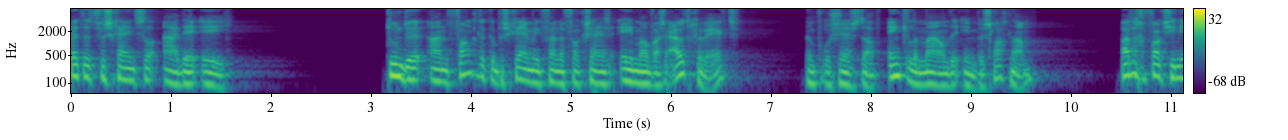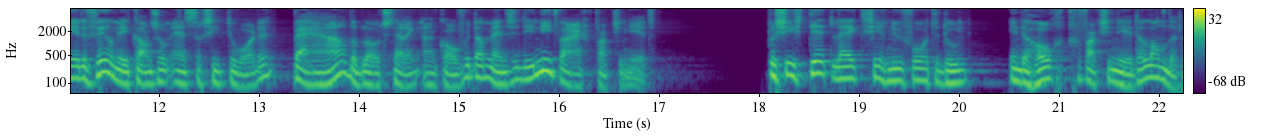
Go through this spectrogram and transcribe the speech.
met het verschijnsel ADE. Toen de aanvankelijke bescherming van de vaccins eenmaal was uitgewerkt, een proces dat enkele maanden in beslag nam, hadden gevaccineerden veel meer kans om ernstig ziek te worden bij herhaalde blootstelling aan COVID dan mensen die niet waren gevaccineerd. Precies dit lijkt zich nu voor te doen in de hoog gevaccineerde landen.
